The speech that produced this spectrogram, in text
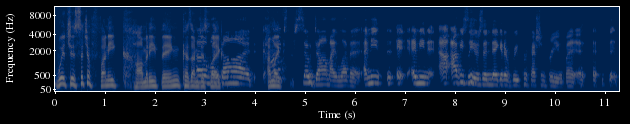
Which is such a funny comedy thing because I'm just oh my like, god, Comics I'm like so dumb. I love it. I mean, it, I mean, obviously there's a negative repercussion for you, but it, it,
